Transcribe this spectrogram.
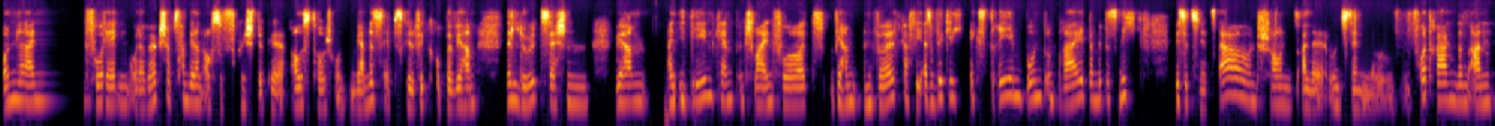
Online- Vorträgen oder Workshops haben wir dann auch so Frühstücke, Austauschrunden. Wir haben eine Selbsthilfegruppe, wir haben eine Löt-Session, wir haben ein Ideencamp in Schweinfurt, wir haben ein World Café, also wirklich extrem bunt und breit, damit es nicht, wir sitzen jetzt da und schauen uns alle uns den Vortragenden an,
